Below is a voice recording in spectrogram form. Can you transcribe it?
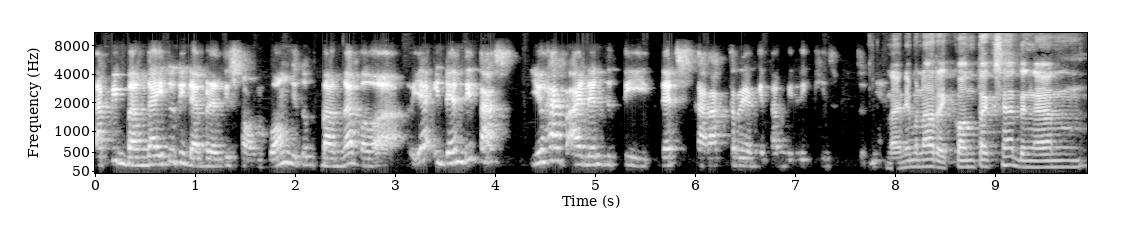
tapi bangga itu tidak berarti sombong gitu. Bangga bahwa ya identitas, you have identity, that's karakter yang kita miliki sebetulnya. Nah ini menarik konteksnya dengan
